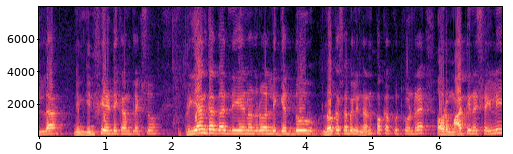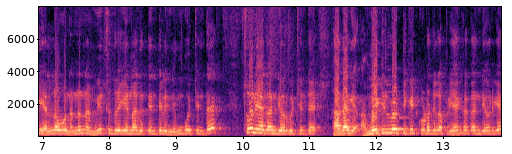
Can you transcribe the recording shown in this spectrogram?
ಇಲ್ಲ, ನಿಮ್ಗೆ ಇನ್ಫಿನಿಟಿ ಕಾಂಪ್ಲೆಕ್ಸು ಪ್ರಿಯಾಂಕಾ ಗಾಂಧಿ ಏನಾದರೂ ಅಲ್ಲಿ ಗೆದ್ದು ಲೋಕಸಭೆಯಲ್ಲಿ ನನ್ನ ಪಕ್ಕ ಕೂತ್ಕೊಂಡ್ರೆ ಅವರ ಮಾತಿನ ಶೈಲಿ ಎಲ್ಲವೂ ನನ್ನನ್ನು ಮೀರಿಸಿದ್ರೆ ಏನಾಗುತ್ತೆ ಅಂತೇಳಿ ನಿಮಗೂ ಚಿಂತೆ, ಸೋನಿಯಾ ಗಾಂಧಿ ಅವ್ರಿಗೂ ಚಿಂತೆ. ಹಾಗಾಗಿ ಅಮೇಠಿಲ್ಲೂ ಟಿಕೆಟ್ ಕೊಡೋದಿಲ್ಲ ಪ್ರಿಯಾಂಕಾ ಗಾಂಧಿ ಅವರಿಗೆ.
